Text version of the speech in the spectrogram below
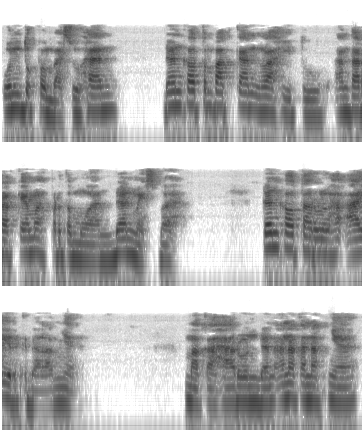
untuk pembasuhan, dan kau tempatkanlah itu antara kemah pertemuan dan mesbah, dan kau taruhlah air ke dalamnya. Maka Harun dan anak-anaknya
